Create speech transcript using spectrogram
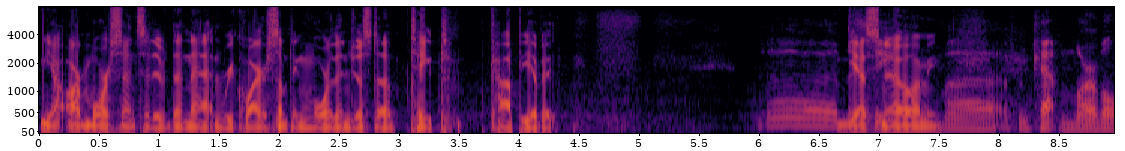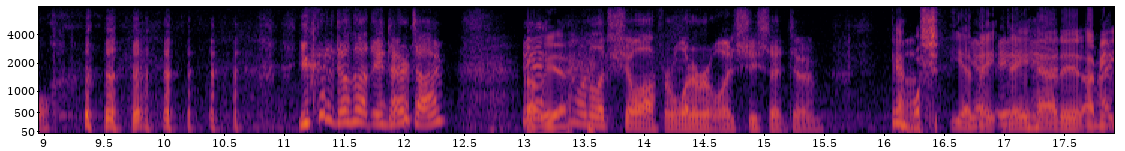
you know are more sensitive than that and require something more than just a taped copy of it. Yes, no, I mean- uh, from Captain Marvel. you could have done that the entire time. Oh, yeah. I want to let you show off or whatever it was she said to him. Yeah, well, sh- yeah, they it- they had it. I mean,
